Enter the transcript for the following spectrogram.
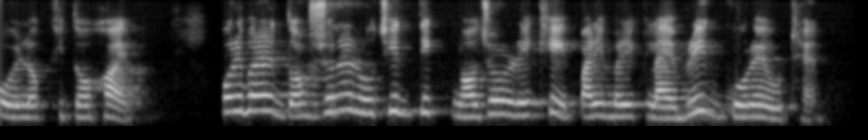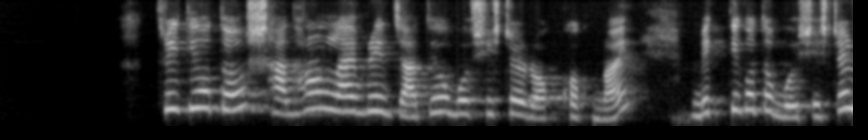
পরিলক্ষিত হয়। পরিবারের দশজনের রুচির দিক নজর রেখেই পারিবারিক লাইব্রেরি গড়ে ওঠে। তৃতীয়ত, সাধারণ লাইব্রেরি জাতীয় বৈশিষ্ট্যের রক্ষক নয়, ব্যক্তিগত বৈশিষ্ট্যের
